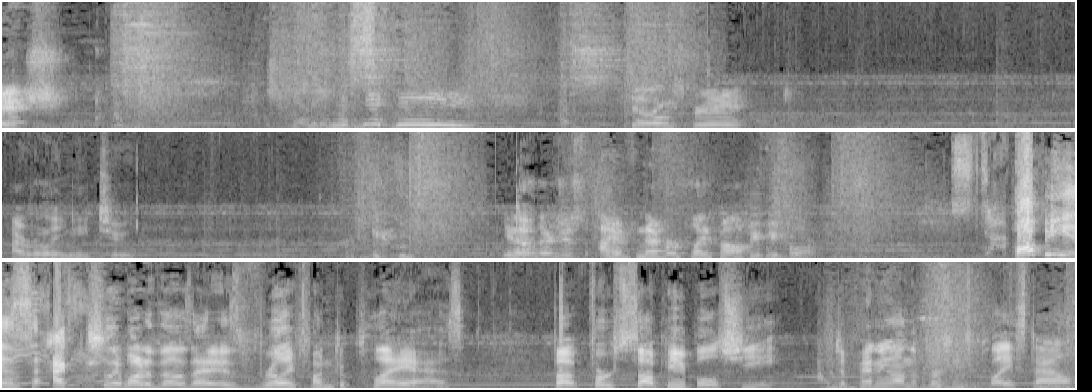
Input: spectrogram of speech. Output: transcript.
Bitch. Killing spree. Killing spree. I really need to. You know, they're just. I have never played Poppy before. Poppy is actually one of those that is really fun to play as. But for some people, she, depending on the person's playstyle,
